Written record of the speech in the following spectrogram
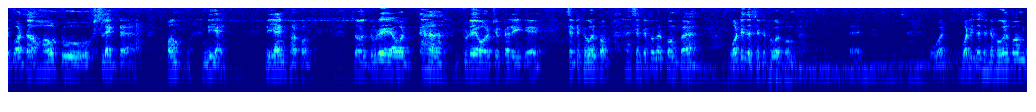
about the how to select the pump design, design for pump. So today our today our chapter is a centrifugal pump. Centrifugal pump. uh, what is the centrifugal pump? What what is the centrifugal pump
